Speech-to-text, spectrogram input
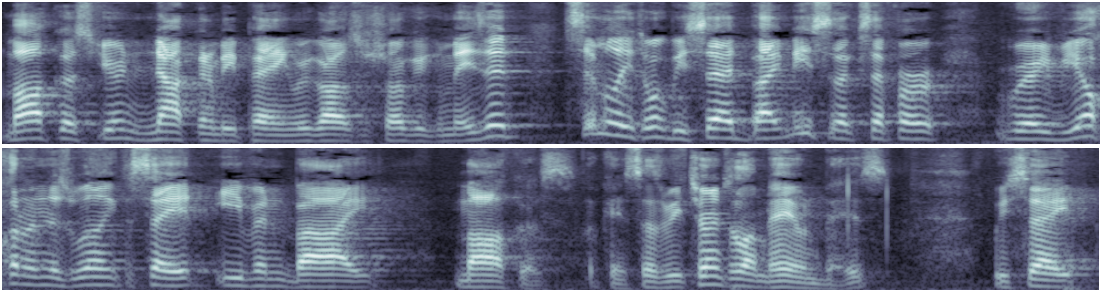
Malchus, you're not going to be paying regardless of Shogig Amazid. Similarly to what we said by Misa, except for Rav Yochanan is willing to say it even by Malchus. Okay, so as we turn to Lamheon Beis, we say,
